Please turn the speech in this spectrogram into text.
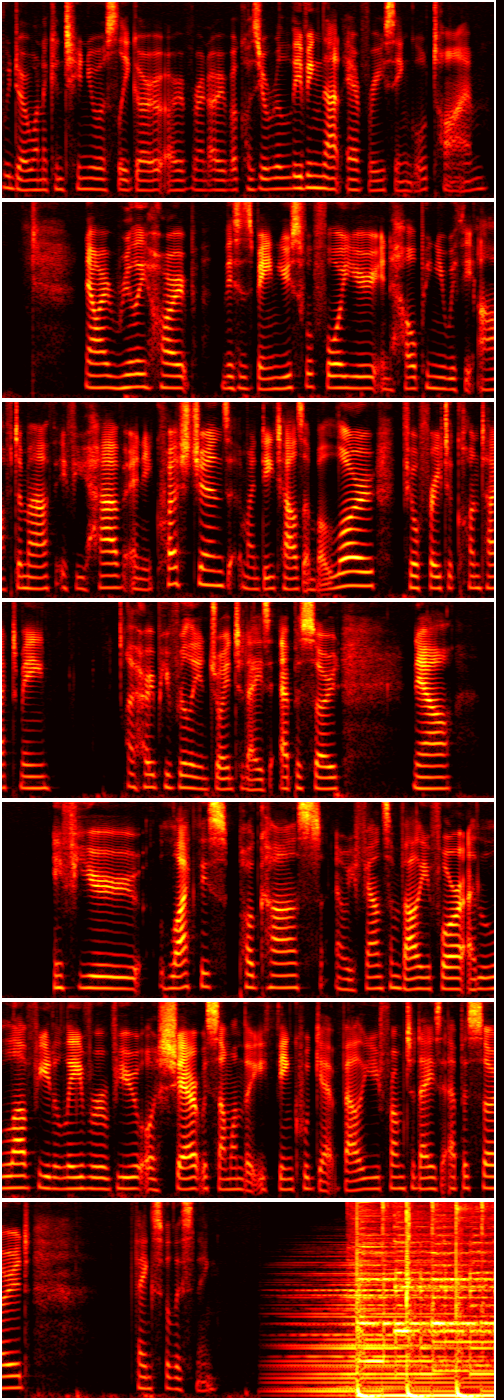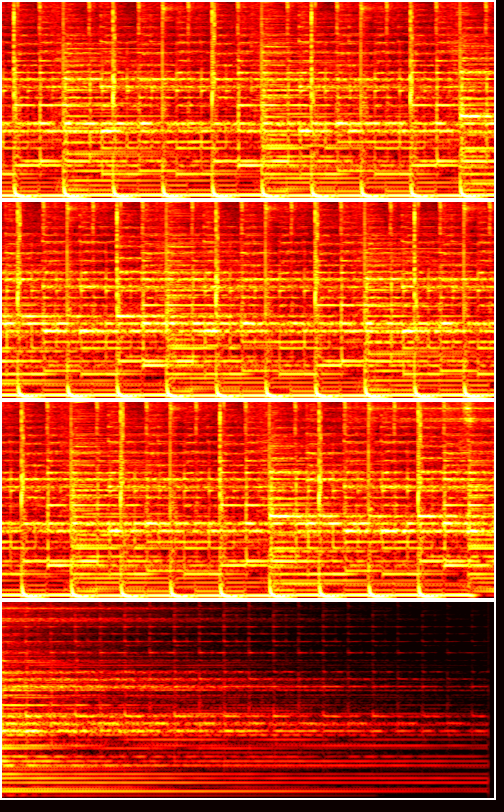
We don't want to continuously go over and over because you're reliving that every single time. Now, I really hope this has been useful for you in helping you with the aftermath. If you have any questions, my details are below. Feel free to contact me. I hope you've really enjoyed today's episode. Now, if you like this podcast and we found some value for it, I'd love for you to leave a review or share it with someone that you think would get value from today's episode. Thanks for listening.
